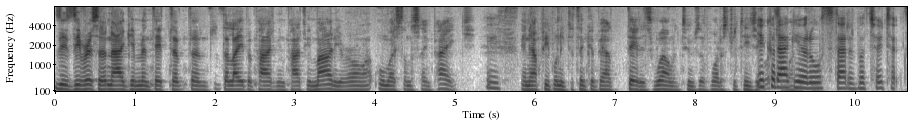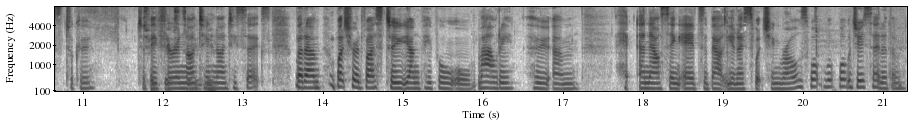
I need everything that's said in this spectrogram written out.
there, there is an argument that the, the, the Labour Party and Pāti Māori are almost on the same page. Yes. And now people need to think about that as well in terms of what a strategic... You could argue it all started with two ticks, Tuku, to two be fair, in 1996. Yeah. But um, what's your advice to young people or Māori who um, are now seeing ads about, you know, switching roles? What, what, what would you say to them?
